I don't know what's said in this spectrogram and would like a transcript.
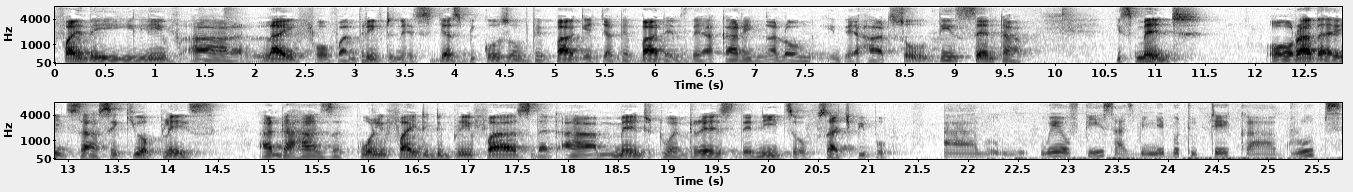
find they live a life of unthriftiness just because of the baggage and the burdens they are carrying along in their hearts. So, this center is meant, or rather, it's a secure place and has qualified debriefers that are meant to address the needs of such people. Uh, Way of Peace has been able to take uh, groups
